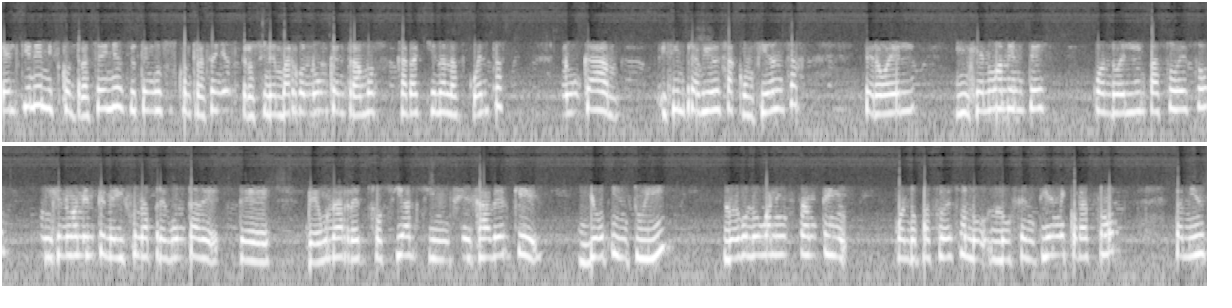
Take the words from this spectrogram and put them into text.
él tiene mis contraseñas, yo tengo sus contraseñas, pero sin embargo nunca entramos cada quien a las cuentas nunca y siempre ha habido esa confianza, pero él ingenuamente, cuando él pasó eso, ingenuamente me hizo una pregunta de, de, una red social sin, sin saber que yo intuí, luego, luego al instante, cuando pasó eso, lo, lo sentí en mi corazón, también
